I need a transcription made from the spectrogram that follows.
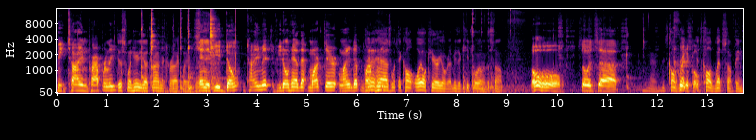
be timed properly. this one here, you got to time it correctly. And if you don't time it, if you don't have that mark there lined up properly, Then it has what they call oil carryover. That means it keeps oil in the sump. oh, so it's uh, Yeah, it's called Critical. Wet, it's called wet sumping.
